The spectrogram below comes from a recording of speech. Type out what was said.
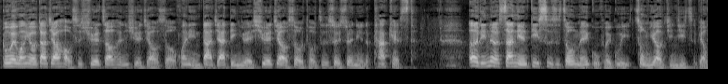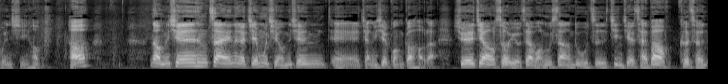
各位网友，大家好，我是薛兆亨薛教授，欢迎大家订阅薛教授投资碎碎念的 Podcast。二零二三年第四十周美股回顾与重要经济指标分析，哈，好。那我们先在那个节目前，我们先呃讲一些广告好了。薛教授有在网络上录制进阶财报课程，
